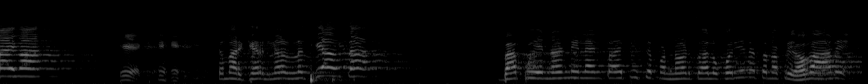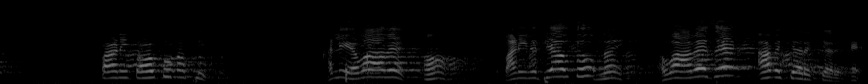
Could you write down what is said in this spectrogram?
આવ્યા? ઠીક. તમારા ઘેર નળ નથી આવતા? બાપુએ નળની લાઈન તો આપી છે પણ નળ ચાલુ કરીએ ને તો નકરી હવા આવે. પાણી તો આવતું નથી. ખાલી હવા આવે? હા. પાણી નથી આવતું? નહીં. હવા આવે છે? આવે ક્યારેક ક્યારેક.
